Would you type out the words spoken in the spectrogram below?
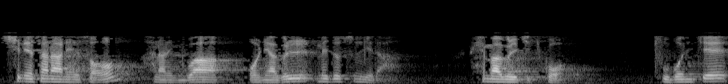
시내산 안에서 하나님과 언약을 맺었습니다. 회막을 짓고 두 번째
